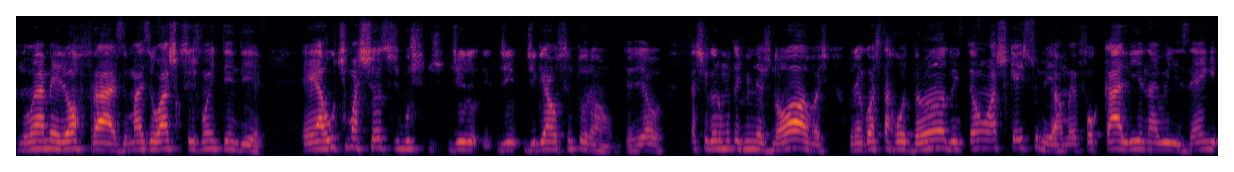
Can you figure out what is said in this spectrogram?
Não é a melhor frase, mas eu acho que vocês vão entender é a última chance de, de, de, de ganhar o cinturão, entendeu? Tá chegando muitas meninas novas, o negócio tá rodando, então acho que é isso mesmo, é focar ali na Willy Zeng,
